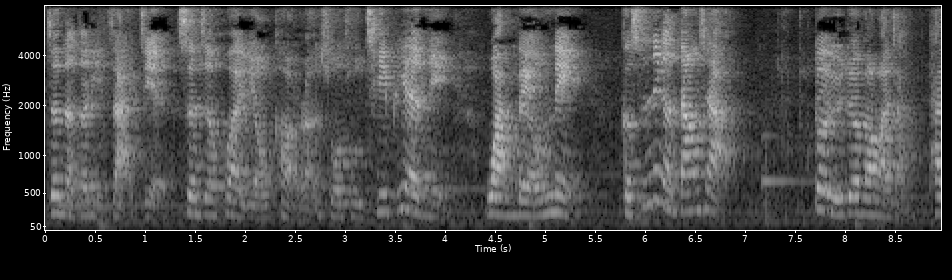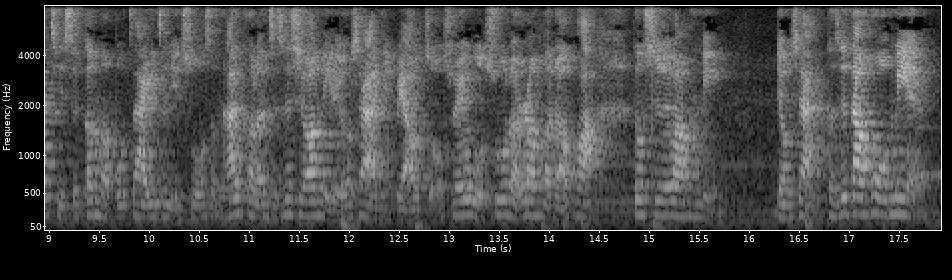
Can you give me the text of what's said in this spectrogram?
真的跟你再见，甚至会有可能说出欺骗你、挽留你。可是那个当下，对于对方来讲，他其实根本不在意自己说什么，他可能只是希望你留下来，你不要走。所以我说的任何的话，都希望你留下来。可是到后面，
